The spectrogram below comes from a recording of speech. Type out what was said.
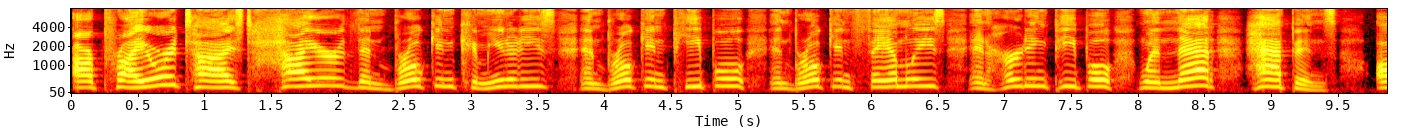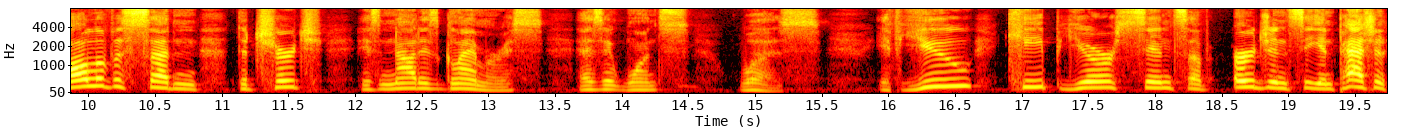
are prioritized higher than broken communities and broken people and broken families and hurting people, when that happens, all of a sudden the church is not as glamorous as it once was. If you keep your sense of urgency and passion.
